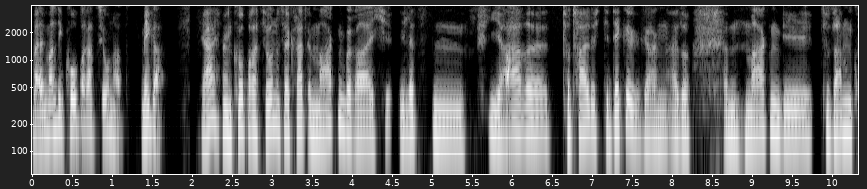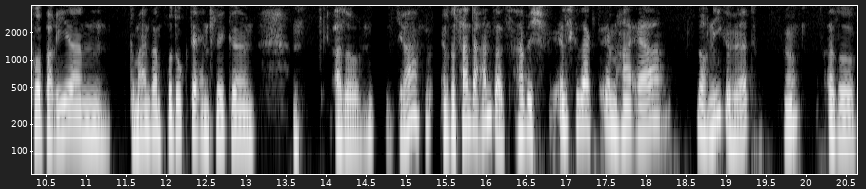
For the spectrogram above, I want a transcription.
weil man die Kooperation hat. Mega. Ja, ich meine, Kooperation ist ja gerade im Markenbereich die letzten Jahre Ach. total durch die Decke gegangen. Also ähm, Marken, die zusammen kooperieren, gemeinsam Produkte entwickeln. Also ja, interessanter Ansatz. Habe ich ehrlich gesagt im HR noch nie gehört. Ne? Also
